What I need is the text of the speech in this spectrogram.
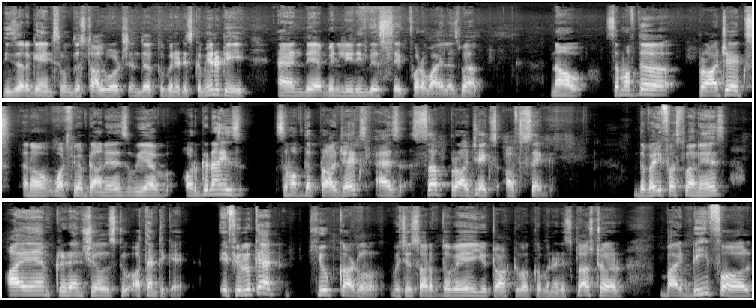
these are again some of the stalwarts in the Kubernetes community, and they have been leading this SIG for a while as well. Now, some of the projects, you know, what we have done is we have organized some of the projects as sub projects of SIG. The very first one is IAM credentials to authenticate. If you look at kubectl, which is sort of the way you talk to a Kubernetes cluster, by default,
